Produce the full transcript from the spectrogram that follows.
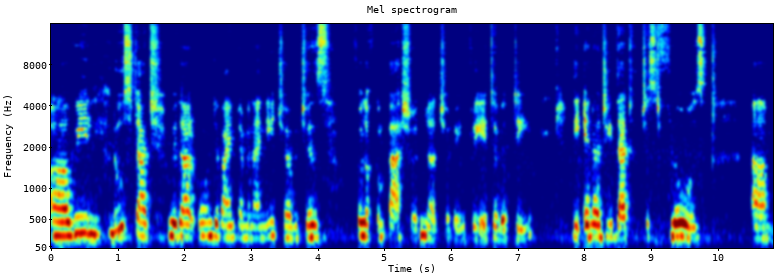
uh, we lose touch with our own divine feminine nature, which is full of compassion, nurturing, creativity, the energy that just flows um,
